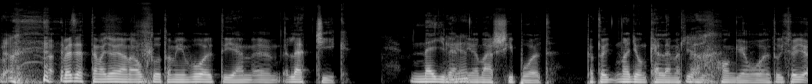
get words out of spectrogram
szerintem. Vezettem egy olyan autót, amin volt ilyen ö, lecsík. 40-nél Igen. már sipolt. Tehát, hogy nagyon kellemetlen Ja. hangja volt. Úgyhogy,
